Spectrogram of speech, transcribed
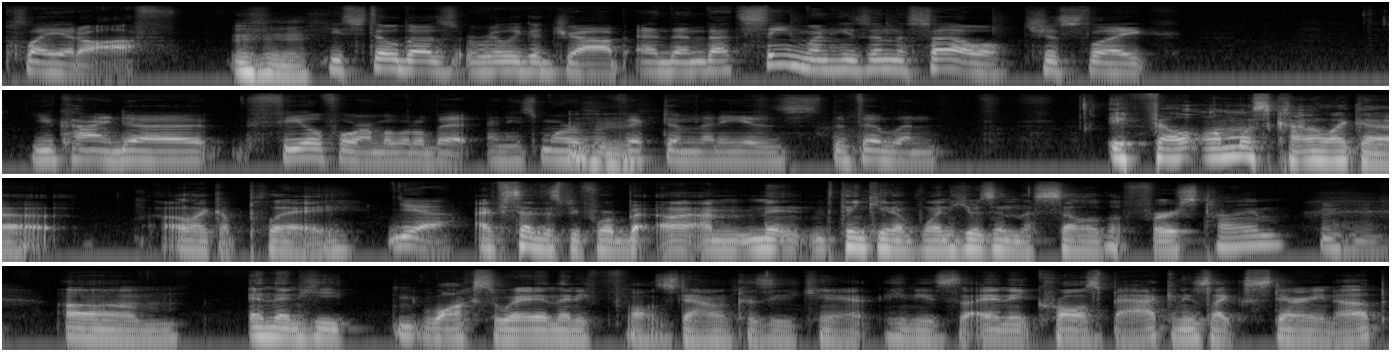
play it off. he still does a really good job. And then that scene when he's in the cell, just like you kind of feel for him a little bit, and he's more of a victim than he is the villain. It felt almost kind of like a like a play. Yeah, I've said this before, but I'm thinking of when he was in the cell the first time, um, and then he walks away, and then he falls down because he can't. He needs, and he crawls back, and he's like staring up.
